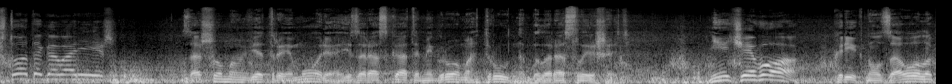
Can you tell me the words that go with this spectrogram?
Что ты говоришь?» За шумом ветра и моря и за раскатами грома трудно было расслышать. «Ничего!» — крикнул зоолог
